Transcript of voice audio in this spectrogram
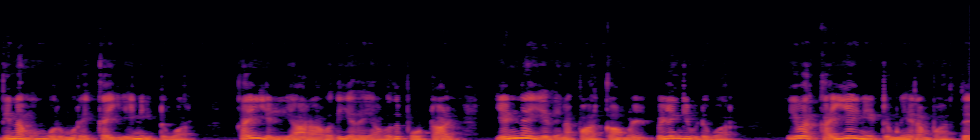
தினமும் ஒருமுறை கையை நீட்டுவார். கையில் யாராவது எதையாவது போட்டால் என்ன ஏதென பார்க்காமல் விழுங்கி விடுவார். இவர் கையை நீட்டும் நேரம் பார்த்து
